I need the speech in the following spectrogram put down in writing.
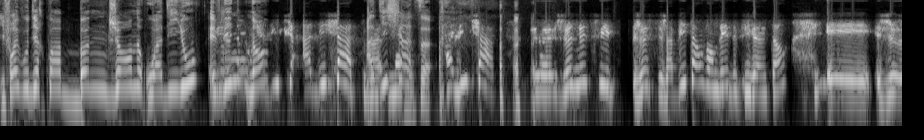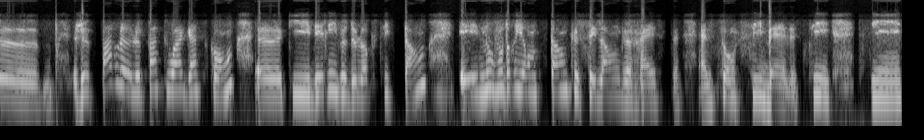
Il faudrait vous dire quoi? Bonne John ou Adiou, Evelyne? Non Adichat. Adichat. Adichat. Euh, je ne suis- j'habite en Vendée depuis 20 ans et je je parle le patois gascon euh, qui dérive de l'occitan et nous voudrions tant que ces langues restent. Elles sont si belles, si si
